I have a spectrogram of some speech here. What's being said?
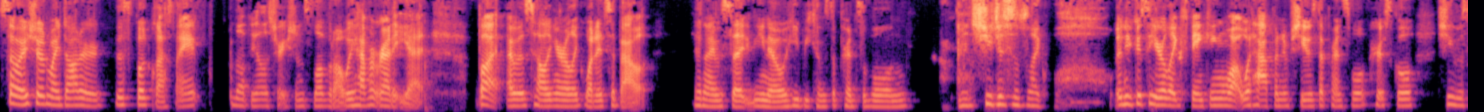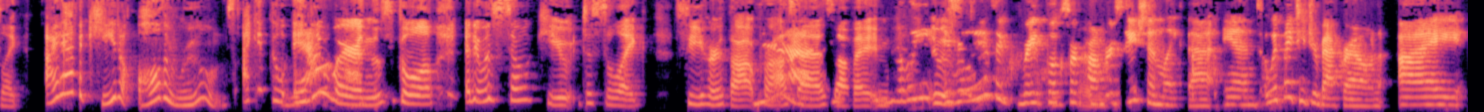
So I showed my daughter this book last night. Love the illustrations, love it all. We haven't read it yet, but I was telling her like what it's about. And I said, you know, he becomes the principal and and she just was like, whoa. And you could see her like thinking what would happen if she was the principal of her school. She was like, I'd have a key to all the rooms. I could go yeah. anywhere in the school. And it was so cute just to like see her thought process yeah, of it. And really, it, was, it really is a great book for conversation like that. And with my teacher background, I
